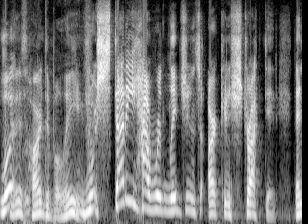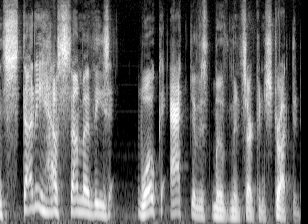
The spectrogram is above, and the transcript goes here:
Look, It is hard to believe. study how religions are constructed, then study how some of these woke activist movements are constructed,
